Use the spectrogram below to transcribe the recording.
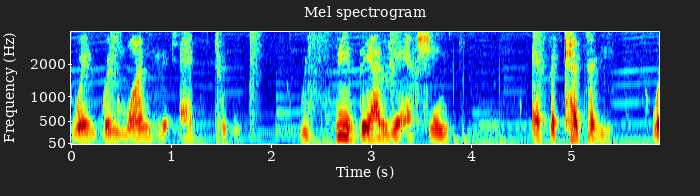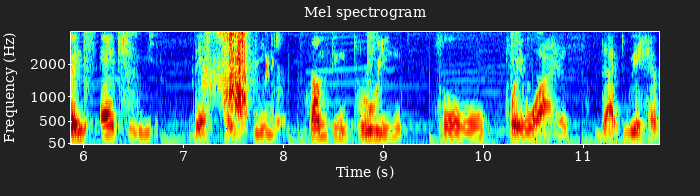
when when one reacts to it, we see their reaction as a catalyst. When actually there has been something brewing for for a while that we have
